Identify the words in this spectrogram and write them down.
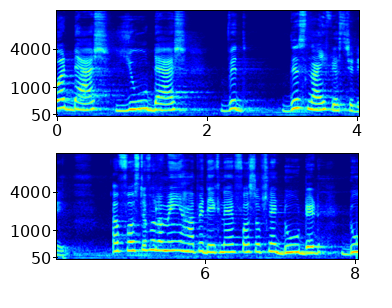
what dash you dash with this knife yesterday अब फ़र्स्ट ऑफ़ ऑल हमें यहाँ पे देखना है फ़र्स्ट ऑप्शन है do did do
